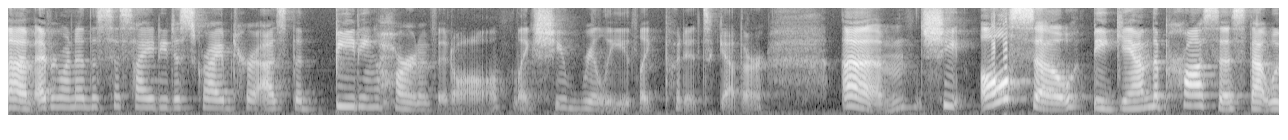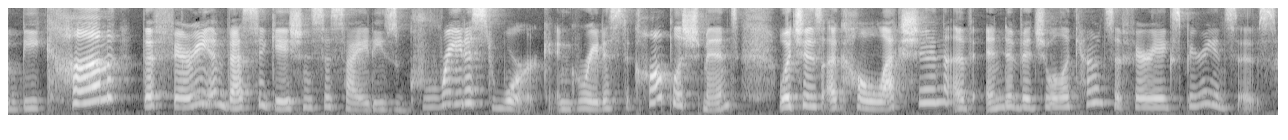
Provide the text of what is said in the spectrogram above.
Um, everyone in the society described her as the beating heart of it all. Like she really like put it together. Um, she also began the process that would become the Fairy Investigation Society's greatest work and greatest accomplishment, which is a collection of individual accounts of fairy experiences,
